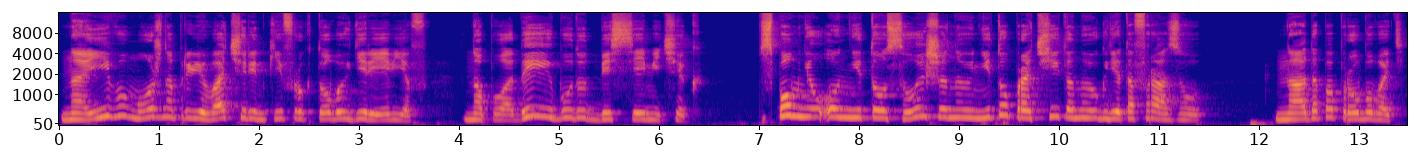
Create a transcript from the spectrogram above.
На иву можно прививать черенки фруктовых деревьев, но плоды их будут без семечек. Вспомнил он не то слышанную, не то прочитанную где-то фразу. «Надо попробовать.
